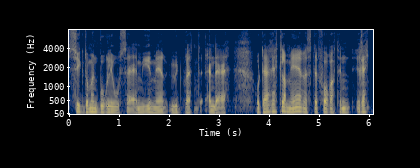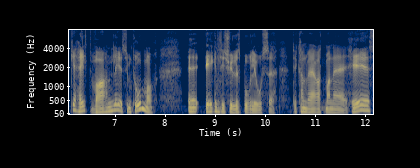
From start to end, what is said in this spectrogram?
sykdommen borreliose er mye mer utbredt enn det er. Og der reklameres det for at en rekke helt vanlige symptomer eh, egentlig skyldes borreliose. Det kan være at man er hes,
